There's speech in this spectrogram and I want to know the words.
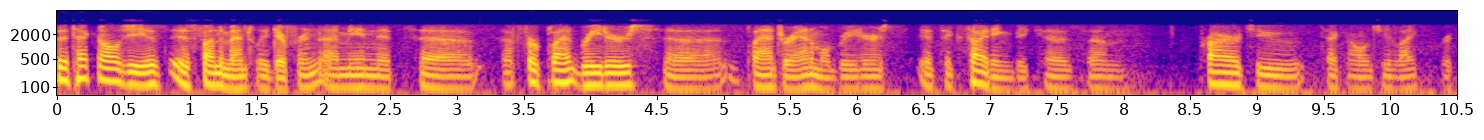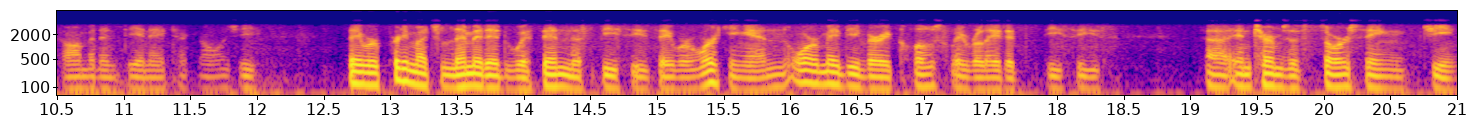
The technology is, is fundamentally different. I mean, it's uh, for plant breeders, uh, plant or animal breeders, it's exciting because um, prior to technology like recombinant DNA technology, they were pretty much limited within the species they were working in, or maybe very closely related species uh, in terms of sourcing genes.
